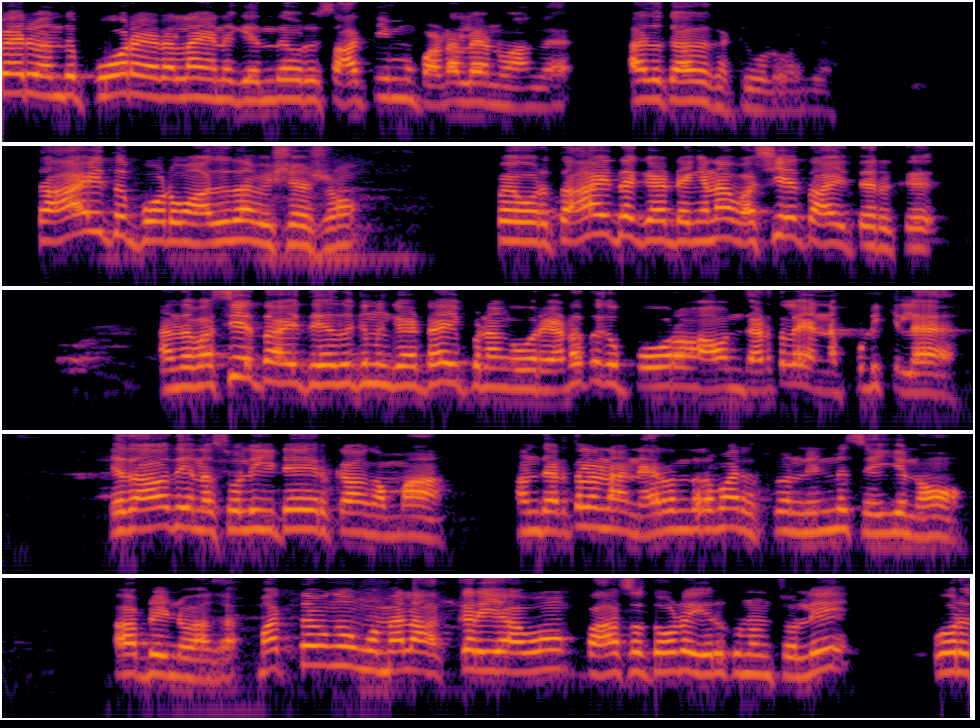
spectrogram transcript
பேர் வந்து போற இடம்லாம் எனக்கு எந்த ஒரு சாத்தியமும் படலைன்னுவாங்க. அதுக்காக கட்டி விடுவோம் ஐயா தாயத்து போடுவோம். அதுதான் விசேஷம். இப்போ ஒரு தாயத்தை கேட்டிங்கன்னா வசிய தாயத்து இருக்கு. அந்த வசிய தாயத்து எதுக்குன்னு கேட்டால் இப்போ நாங்கள் ஒரு இடத்துக்கு போகிறோம் அந்த இடத்துல என்னை பிடிக்கல. ஏதாவது என்னை சொல்லிக்கிட்டே இருக்காங்கம்மா. அந்த இடத்துல நான் நிரந்தரமாக இருக்க நின்று செய்யணும் அப்படின்னுவாங்க. மற்றவங்க உங்கள் மேலே அக்கறையாகவும் பாசத்தோடு இருக்கணும்னு சொல்லி ஒரு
